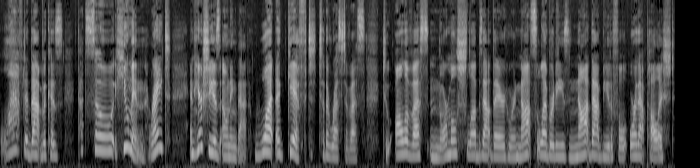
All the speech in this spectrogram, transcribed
laughed at that because that's so human, right? And here she is owning that. What a gift to the rest of us, to all of us normal schlubs out there who are not celebrities, not that beautiful or that polished.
